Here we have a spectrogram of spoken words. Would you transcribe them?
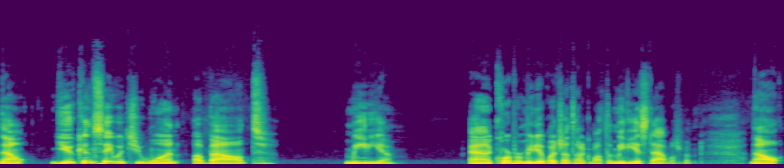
Now, you can say what you want about media and corporate media, which I talk about, the media establishment. Now,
